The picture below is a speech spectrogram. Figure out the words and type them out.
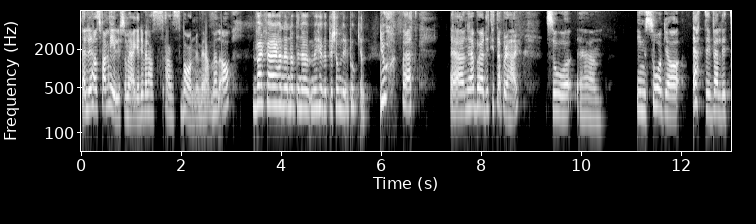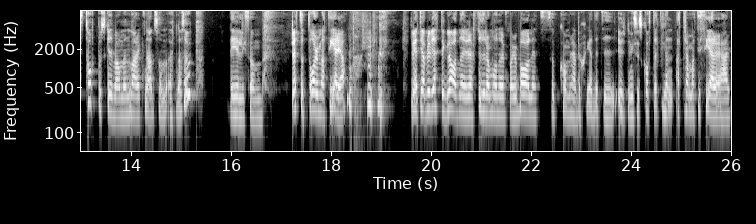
eller hans familj som äger, det är väl hans, hans barn numera. Men ja, Varför är han en av dina huvudpersoner i boken? Jo, för att eh, när jag började titta på det här så eh, insåg jag, ett, det är väldigt torrt att skriva om en marknad som öppnas upp. Det är liksom rätt så torr materia. Du vet, jag blev jätteglad när det där fyra månader före valet så kom det här beskedet i utbildningsutskottet, men att dramatisera det här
